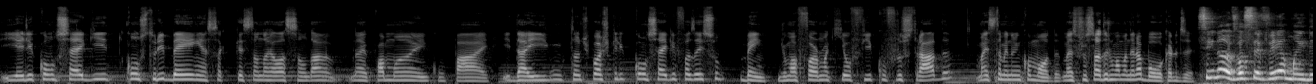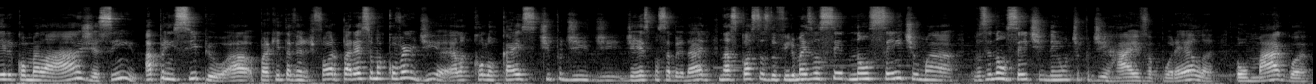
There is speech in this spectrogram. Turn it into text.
E ele consegue construir bem essa questão da relação da, né, com a mãe, com o pai. E daí, então, tipo, eu acho que ele consegue fazer isso bem, de uma forma que eu fico frustrada, mas também não incomoda. Mas frustrada de uma maneira boa, quero dizer. Sim, não, você vê a mãe dele como ela age, assim, a princípio, para quem tá vendo de fora, parece uma covardia ela colocar esse tipo de, de, de responsabilidade nas costas do filho, mas você não sente uma. Você não sente nenhum tipo de raiva por ela, ou mágoa,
